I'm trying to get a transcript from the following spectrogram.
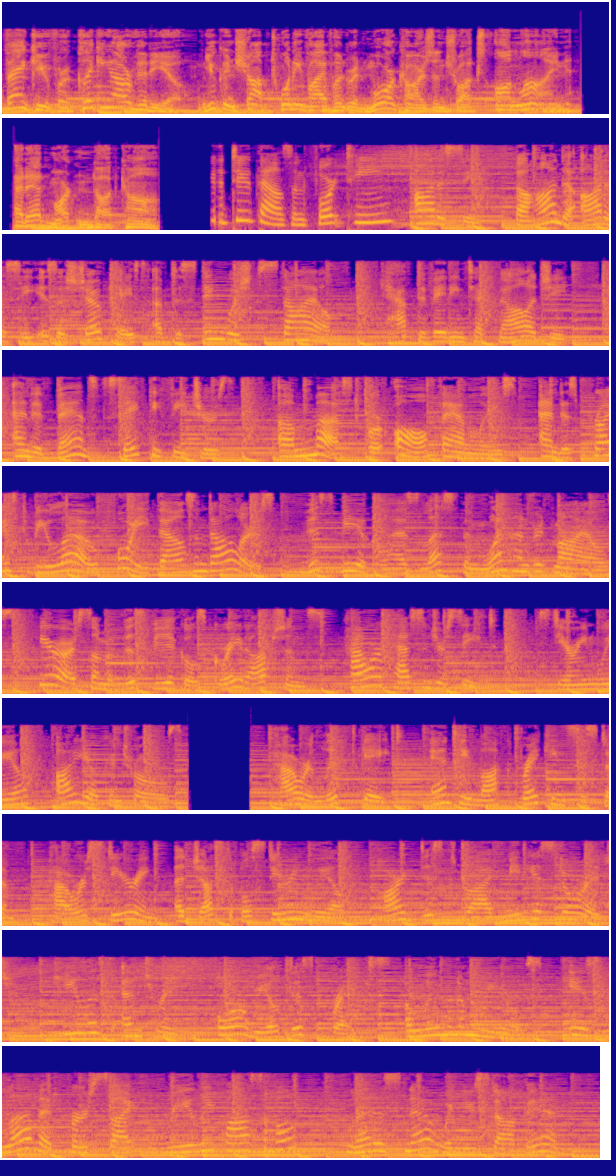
Thank you for clicking our video. You can shop 2,500 more cars and trucks online at edmartin.com. The 2014 Odyssey. The Honda Odyssey is a showcase of distinguished style, captivating technology, and advanced safety features. A must for all families and is priced below $40,000. This vehicle has less than 100 miles. Here are some of this vehicle's great options. Power passenger seat, steering wheel, audio controls, power lift gate, anti-lock braking system, power steering, adjustable steering wheel, hard disk drive media storage, keyless entry, four-wheel disc brakes, aluminum wheels. Is love at first sight really possible? Let us know when you stop in.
